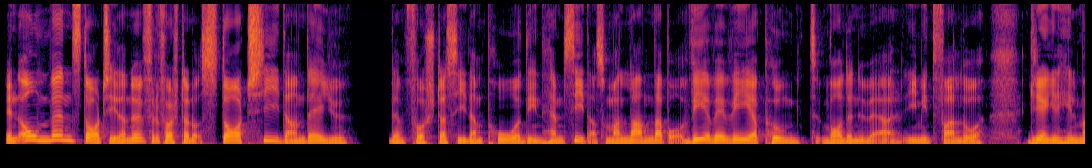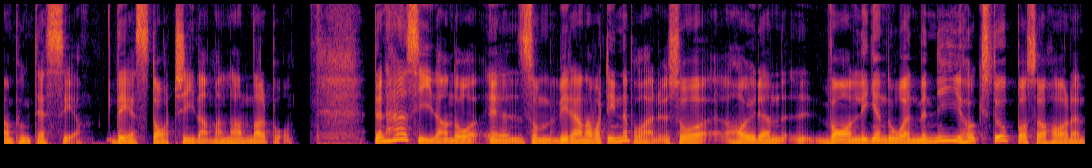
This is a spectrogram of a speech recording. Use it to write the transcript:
En omvänd startsida, nu för det första då, startsidan, det är ju den första sidan på din hemsida som man landar på. www. vad det nu är. I mitt fall då gregerhillman.se. Det är startsidan man landar på. Den här sidan då, eh, som vi redan har varit inne på här nu, så har ju den eh, vanligen då en meny högst upp och så har den,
